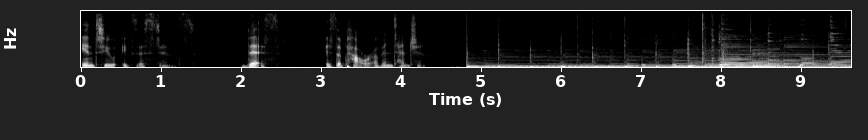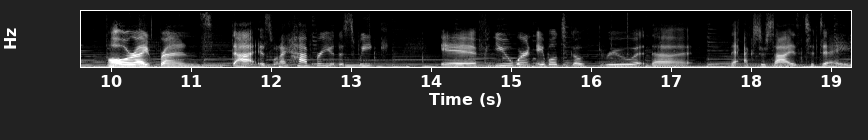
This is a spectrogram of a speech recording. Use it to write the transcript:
into existence. This is the power of intention. All right, friends, that is what I have for you this week. If you weren't able to go through the the exercise today,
